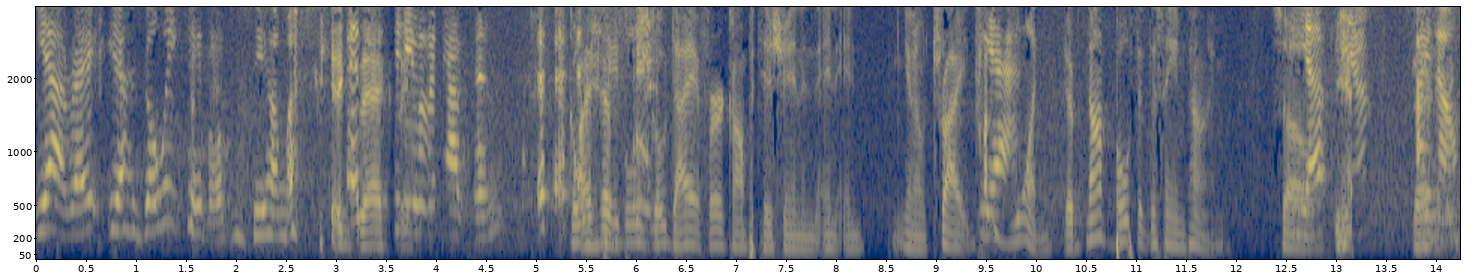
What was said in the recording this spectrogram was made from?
Yeah, right. Yeah, go wait tables and see how much. Exactly. see what happens. Go I to have tables, seen- go diet for a competition, and, and, and you know try try Yeah. one, Yep. not both at the same time. So Yep. Yeah. Yeah. I know.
